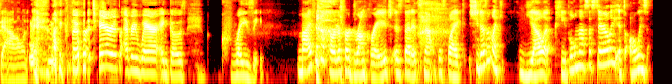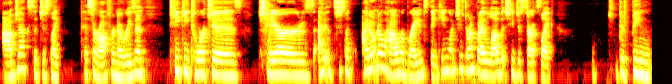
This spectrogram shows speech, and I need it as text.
down and like throw the chairs everywhere and goes crazy. My favorite part of her drunk rage is that it's not just like she doesn't like yell at people necessarily. It's always objects that just like piss her off for no reason. Tiki torches, chairs. I, it's just like I don't know how her brain's thinking when she's drunk, but I love that she just starts like just being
